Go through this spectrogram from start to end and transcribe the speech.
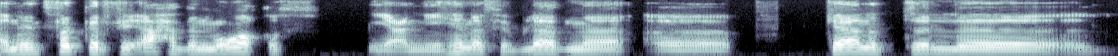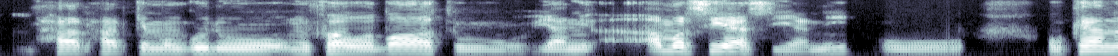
أن نتفكر في أحد المواقف يعني هنا في بلادنا آه، كانت الحال حال كما نقولوا مفاوضات ويعني أمر سياسي يعني وكان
